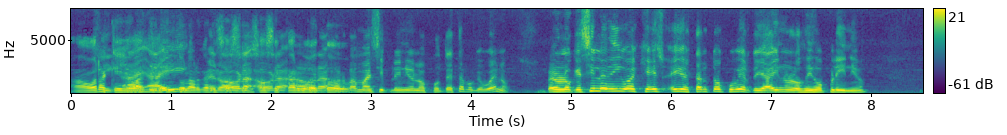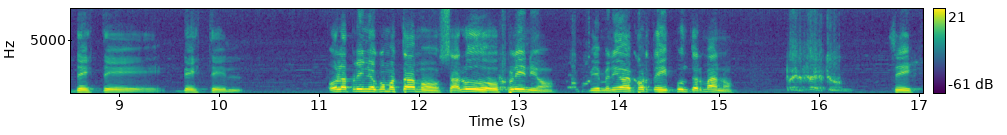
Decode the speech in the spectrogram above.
Ahora Sí, que ellos van ahí- directo, la pero organización ahora, se hace ahora- cargo ahora- de todo. Vamos a ver si Plinio nos contesta, porque bueno. Pero lo que sí le digo es que ellos están todos cubiertos. Ya ahí nos los dijo Plinio. De este, de este. Hola Plinio, ¿cómo estamos? Saludos, Plinio. Bienvenido a Deportes y Punto, hermano. perfecto. Sí.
